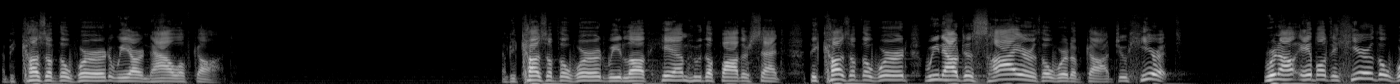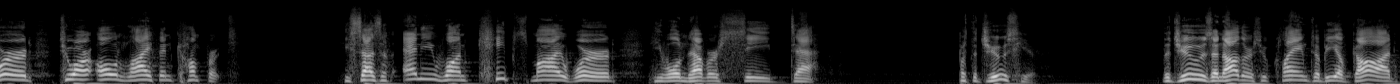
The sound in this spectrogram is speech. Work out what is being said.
And because of the Word, we are now of God. And because of the Word, we love Him who the Father sent. Because of the Word, we now desire the Word of God, to hear it we're now able to hear the word to our own life and comfort. He says, If anyone keeps my word, he will never see death. But the Jews here, the Jews and others who claim to be of God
